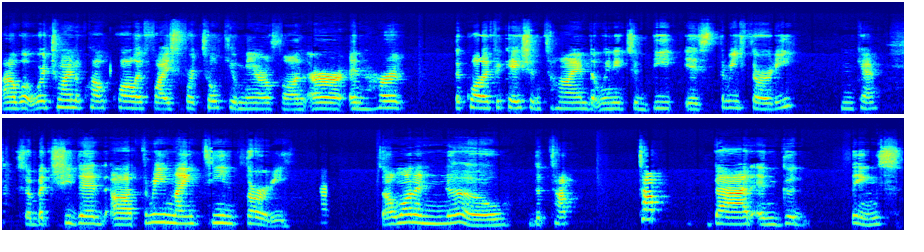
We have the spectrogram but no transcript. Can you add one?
Uh, what we're trying to qual- qualify is for Tokyo Marathon, or and her the qualification time that we need to beat is 3:30. Okay, so but she did uh 3:19:30. So I want to know the top top bad and good things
